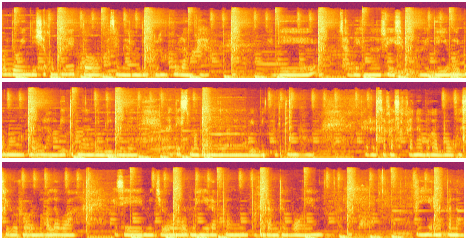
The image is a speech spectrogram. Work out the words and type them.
although hindi siya kompleto kasi meron din kulang-kulang kaya hindi sabi ko na sa isip ko hindi yung ibang mga kulang dito ko na din bibili. At least magaan na lang yung bibit-bitin ko. Pero saka-saka na baka bukas siguro or makalawa. Kasi medyo mahirap ang pakiramdam ko ngayon. Nahihirapan ako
